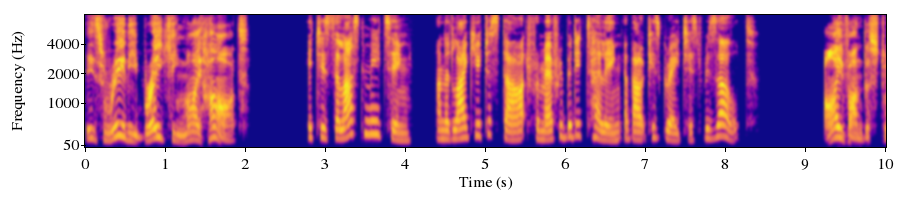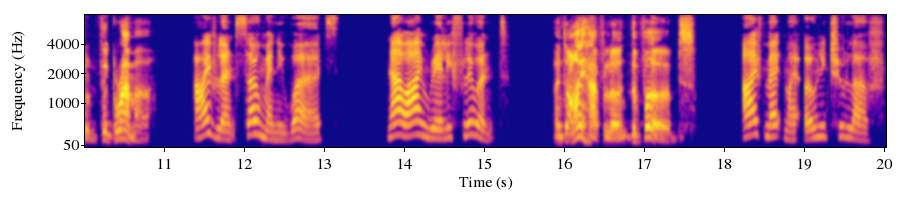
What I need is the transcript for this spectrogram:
it's really breaking my heart. It is the last meeting, and I'd like you to start from everybody telling about his greatest result. I've understood the grammar, I've learnt so many words. Now I'm really fluent. and I have learnt the verbs. I've met my only true love.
